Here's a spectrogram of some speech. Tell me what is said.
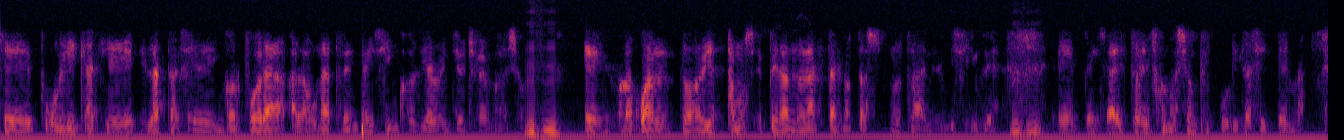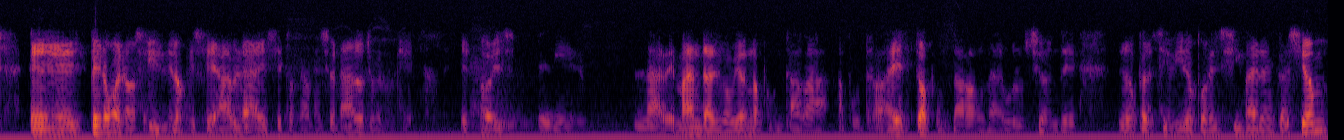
se publica que el acta se incorpora a la 1.35 del día 28 de mayo, eh, con lo cual todavía estamos esperando el acta que no está, no está visible, eh, pese a esta información que publica el sistema. Eh, pero bueno, sí, de lo que se habla es esto que ha mencionado, yo creo que esto es... Eh, la demanda del gobierno apuntaba apuntaba a esto, apuntaba a una devolución de, de lo percibido por encima de la inflación,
